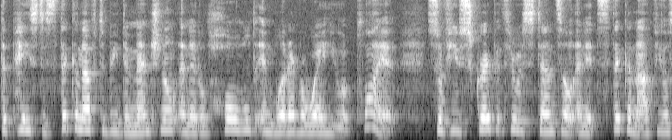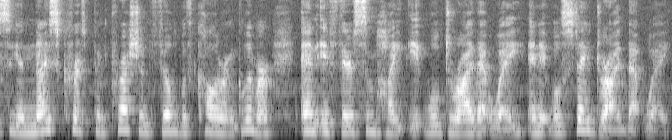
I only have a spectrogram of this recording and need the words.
The paste is thick enough to be dimensional and it'll hold in whatever way you apply it. So if you scrape it through a stencil and it's thick enough, you'll see a nice crisp impression filled with color and glimmer. And if there's some height, it will dry that way and it will stay dried that way.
